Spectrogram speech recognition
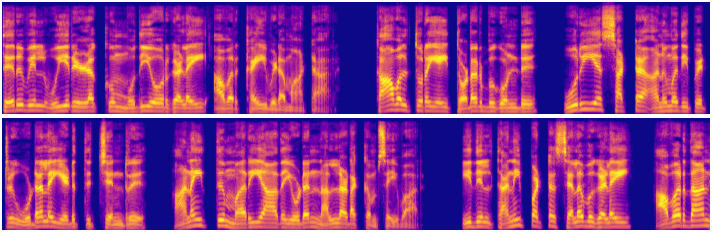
தெருவில் உயிரிழக்கும் முதியோர்களை அவர் கைவிட மாட்டார் காவல்துறையை தொடர்பு கொண்டு உரிய சட்ட அனுமதி பெற்று உடலை எடுத்துச் சென்று அனைத்து மரியாதையுடன் நல்லடக்கம் செய்வார். இதில் தனிப்பட்ட செலவுகளை அவர்தான்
